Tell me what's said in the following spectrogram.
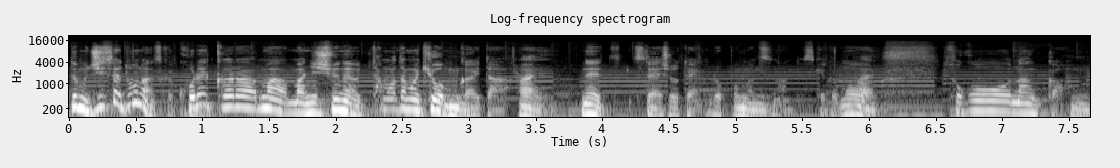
でも実際どうなんですか？これから、まあ、まあ2周年をたまたま今日迎えた、はい、ね蔦屋商店六本松なんですけども、はい。そこをなんかうん。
